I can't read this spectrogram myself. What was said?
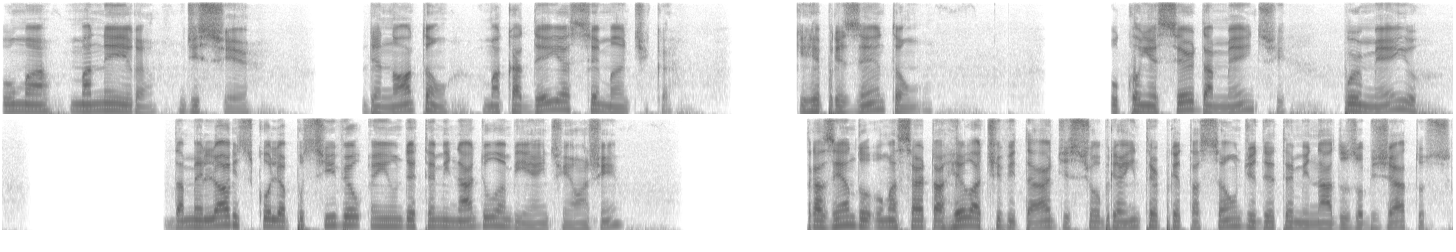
uma maneira de ser, denotam uma cadeia semântica que representam o conhecer da mente por meio da melhor escolha possível em um determinado ambiente hoje, trazendo uma certa relatividade sobre a interpretação de determinados objetos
